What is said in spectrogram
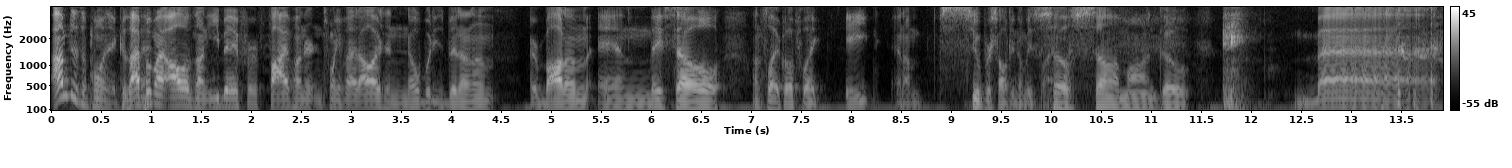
I'm disappointed because I put my olives on eBay for five hundred and twenty-five dollars and nobody's bid on them or bought them, and they sell on Flight Club for like eight, and I'm super salty nobody's buying. So sell them on Goat. them. Man.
